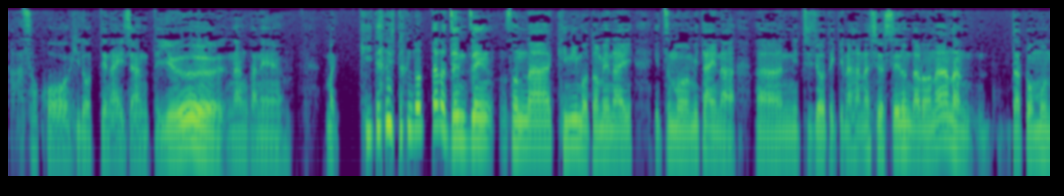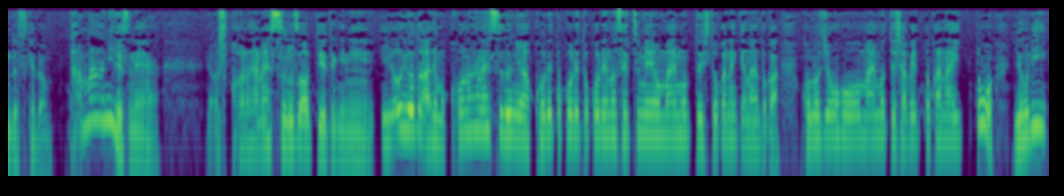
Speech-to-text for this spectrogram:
あそこを拾ってないじゃんっていう、なんかね、まあ、聞いてる人にとったら全然そんな気にも留めない、いつもみたいなあ日常的な話をしてるんだろうな、なんだと思うんですけど、たまにですね、よし、この話するぞっていう時に、いろいろと、あ、でもこの話するにはこれとこれとこれの説明を前もってしとかなきゃなとか、この情報を前もって喋っとかないと、より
